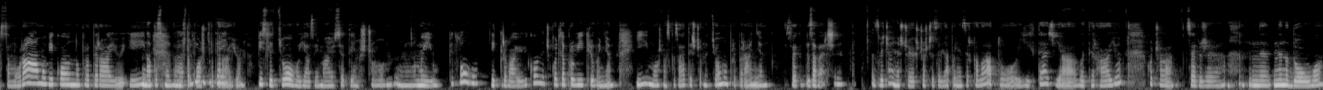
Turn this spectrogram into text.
саму раму віконну протираю і на письмовому також протираю. Після цього я займаюся тим, що мию підлогу, відкриваю віконечко для провітрювання, і можна сказати, що на цьому прибирання завершене. Звичайно, що якщо ще заляпані зеркала, то їх теж я витираю. Хоча це вже не, ненадовго.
